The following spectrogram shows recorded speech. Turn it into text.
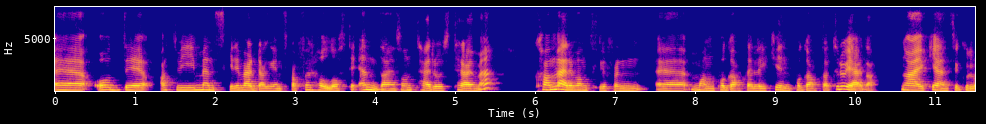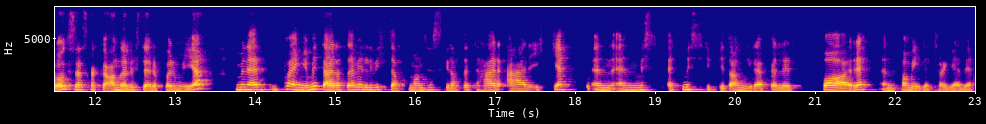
Eh, og det at vi mennesker i hverdagen skal forholde oss til enda en sånn terrortraume, kan være vanskelig for den eh, mannen på gata eller kvinnen på gata, tror jeg da. Nå er jeg ikke en psykolog, så jeg skal ikke analysere for mye. Men jeg, poenget mitt er at det er veldig viktig at man husker at dette her er ikke en, en mis, et mislykket angrep eller bare en familietragedie.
